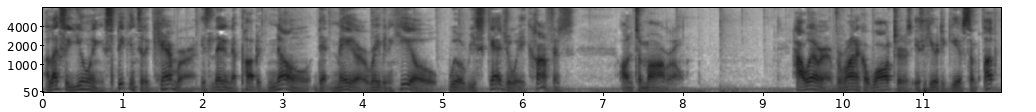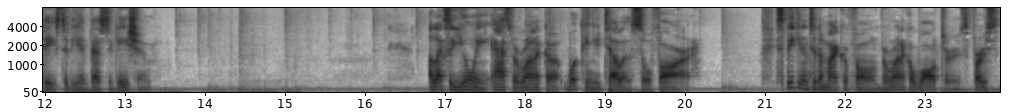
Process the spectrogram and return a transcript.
Alexa Ewing, speaking to the camera, is letting the public know that Mayor Raven Hill will reschedule a conference on tomorrow. However, Veronica Walters is here to give some updates to the investigation. Alexa Ewing asked Veronica, What can you tell us so far? Speaking into the microphone, Veronica Walters first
